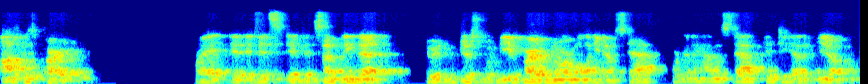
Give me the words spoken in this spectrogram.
office party. Right, if, it's, if it's something that would just would be a part of normal, you know, staff, we're gonna have the staff get together, you know.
